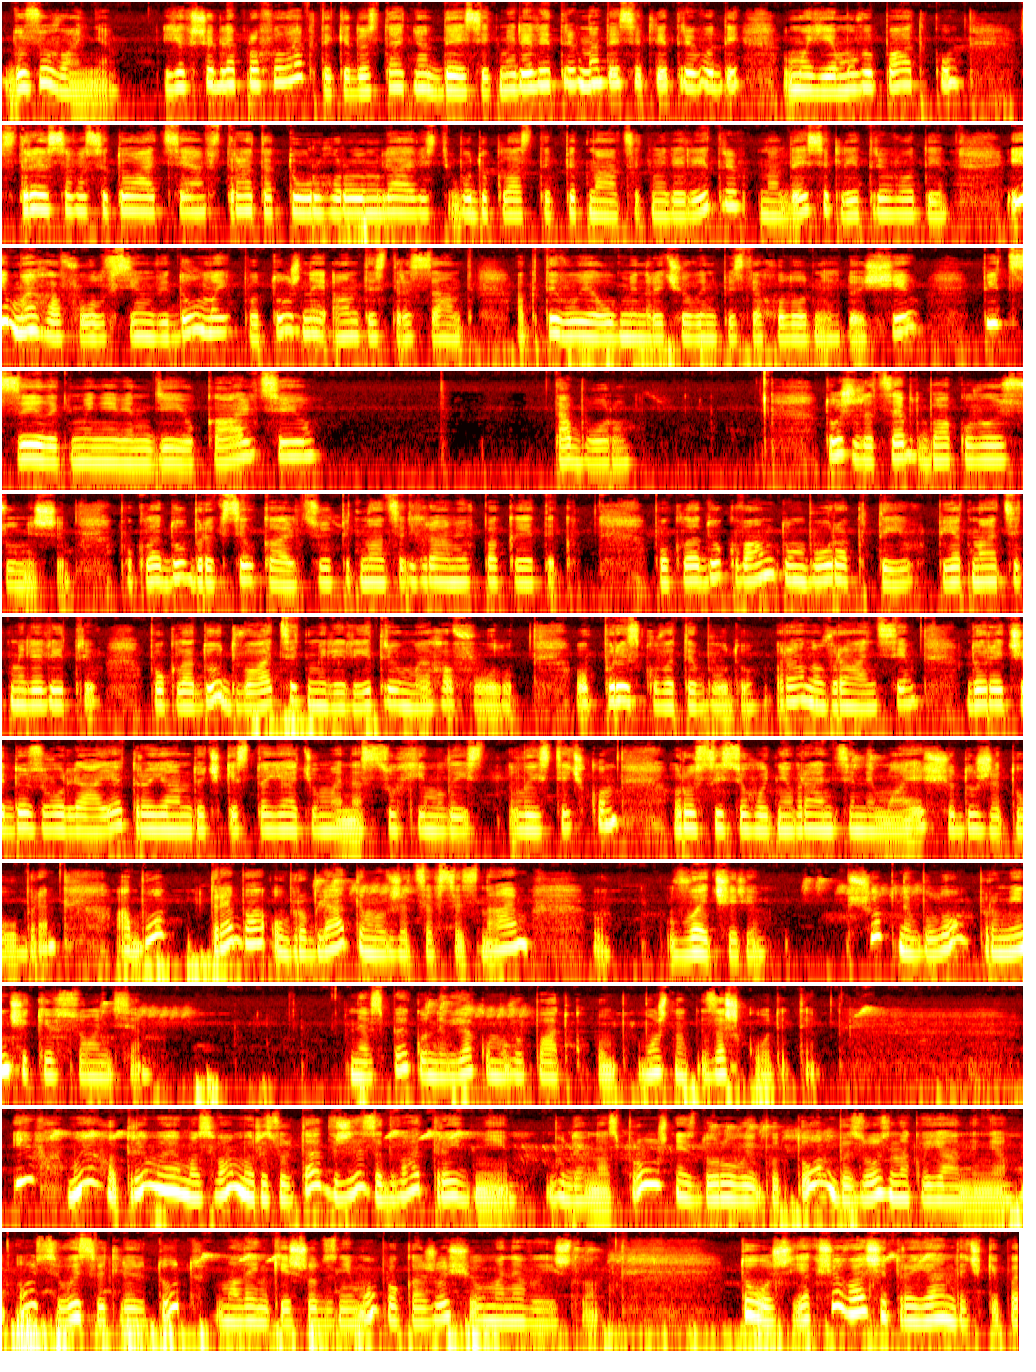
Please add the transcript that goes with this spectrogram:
Дозування. Якщо для профілактики достатньо 10 мл на 10 літрів води, в моєму випадку стресова ситуація, втрата тургору і млявість, буду класти 15 мл на 10 літрів води. І мегафол, всім відомий, потужний антистресант, активує обмін речовин після холодних дощів, підсилить мені він дію кальцію та бору. Тож рецепт бакової суміші. Покладу брексіл кальцію 15 грамів пакетик, покладу квантум бор актив 15 мл, покладу 20 мл мегафолу. Оприскувати буду рано вранці. До речі, дозволяє. Трояндочки стоять у мене з сухим лист, листячком. Роси сьогодні вранці немає, що дуже добре. Або треба обробляти, ми вже це все знаємо ввечері, щоб не було промінчиків сонця. Не в спеку, ні в якому випадку можна зашкодити. І ми отримаємо з вами результат вже за 2-3 дні. Буде в нас пружній, здоровий бутон без ознак в'янення. Ось висвітлюю тут, маленький шот зніму, покажу, що в мене вийшло. Тож, якщо ваші трояндочки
